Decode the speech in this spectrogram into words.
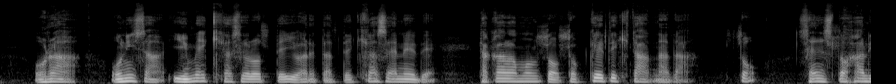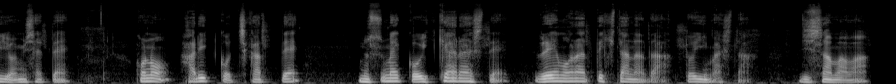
「おらお兄さん夢聞かせろって言われたって聞かせねえで宝物と特権的たなだ」とセンスと針を見せてこの針っこ誓って娘っ子を生き返らせて礼もらってきたのだと言いました。じさまは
